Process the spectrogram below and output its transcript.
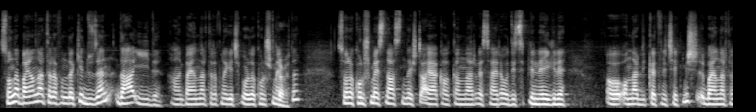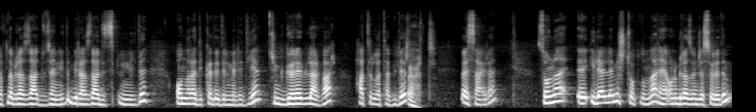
Sonra bayanlar tarafındaki düzen daha iyiydi. Hani bayanlar tarafına geçip orada konuşma Evet. yaptı. Sonra konuşma esnasında işte ayağa kalkanlar vesaire o disiplinle ilgili o- onlar dikkatini çekmiş. Bayanlar tarafında biraz daha düzenliydi, biraz daha disiplinliydi. Onlara dikkat edilmeli diye. Çünkü görevliler var, hatırlatabilir Evet. vesaire. Sonra e, ilerlemiş toplumlar, he, onu biraz önce söyledim,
